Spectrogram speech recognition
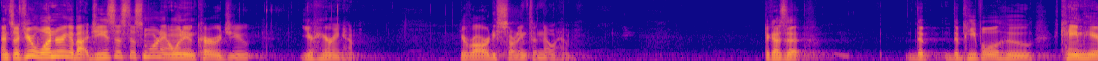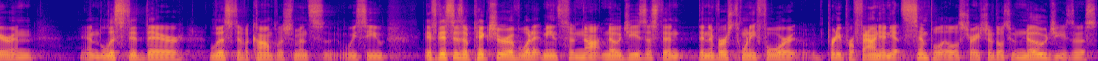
And so, if you're wondering about Jesus this morning, I want to encourage you. You're hearing him. You're already starting to know him. Because the the, the people who came here and and listed their list of accomplishments. We see if this is a picture of what it means to not know Jesus, then, then in verse 24, pretty profound and yet simple illustration of those who know Jesus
